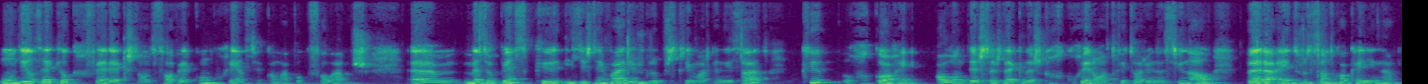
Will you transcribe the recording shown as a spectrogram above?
Um deles é aquele que refere à questão de se houver concorrência, como há pouco falámos. Mas eu penso que existem vários grupos de crime organizado que recorrem, ao longo destas décadas, que recorreram ao território nacional para a introdução de cocaína.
